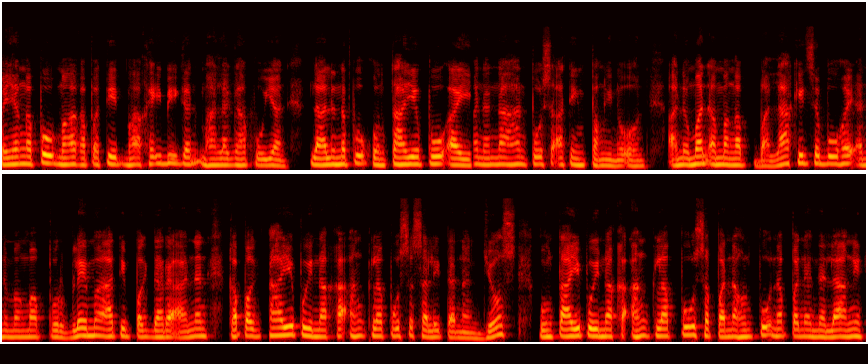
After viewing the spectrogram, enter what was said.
Kaya nga po mga kapatid, mga kaibigan, mahalaga po yan. Lalo na po kung tayo po ay mananahan po sa ating Panginoon. Ano man ang mga balakid sa buhay, ano mang mga problema ating pagdaraanan, kapag tayo po ay nakaangkla po sa salita ng Diyos, kung tayo po ay nakaangkla po sa panahon po ng pananalangin,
